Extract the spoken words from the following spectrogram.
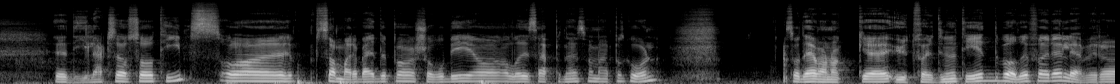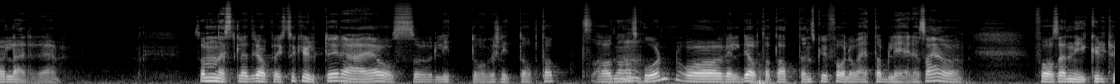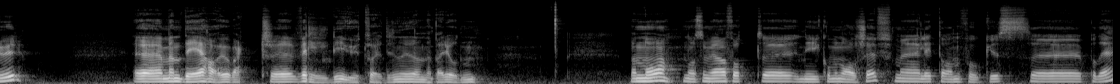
eh, de lærte seg også Teams og samarbeidet på Showbee og alle disse appene som er på skolen. Så det var nok eh, utfordrende tid både for elever og lærere. Som nestleder i Oppvekst og kultur er jeg også litt over snittet opptatt av denne skolen. Og veldig opptatt av at den skulle få lov å etablere seg og få seg en ny kultur. Eh, Men det har jo vært eh, veldig utfordrende i denne perioden. Men nå, nå som vi har fått eh, ny kommunalsjef med litt annen fokus på det,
